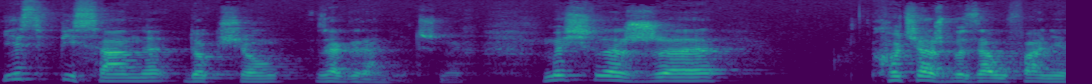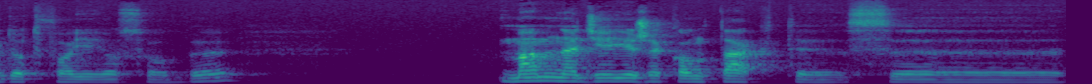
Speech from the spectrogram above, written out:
jest wpisane do ksiąg zagranicznych. Myślę, że chociażby zaufanie do Twojej osoby, Mam nadzieję, że kontakty z e,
